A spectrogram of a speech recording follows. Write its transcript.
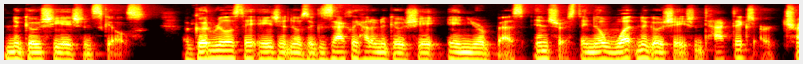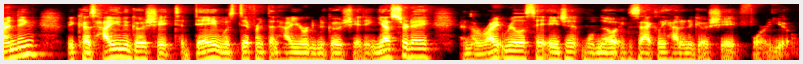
negotiation skills. A good real estate agent knows exactly how to negotiate in your best interest. They know what negotiation tactics are trending because how you negotiate today was different than how you were negotiating yesterday, and the right real estate agent will know exactly how to negotiate for you.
